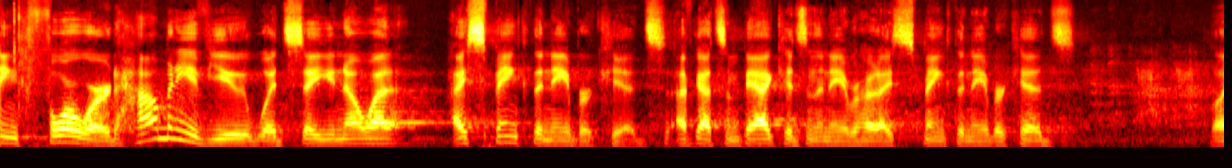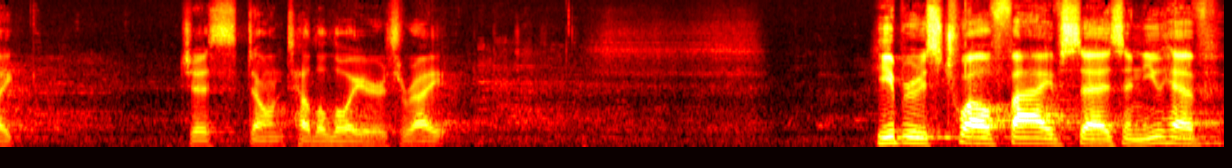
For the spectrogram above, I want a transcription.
think forward. How many of you would say, you know what? I spank the neighbor kids. I've got some bad kids in the neighborhood. I spank the neighbor kids. Like, just don't tell the lawyers, right? Hebrews 12:5 says, "And you have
